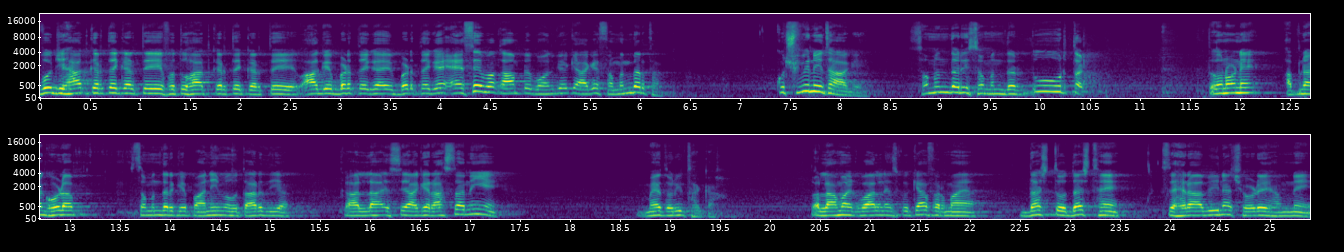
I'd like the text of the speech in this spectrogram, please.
وہ جہاد کرتے کرتے، فتوحات کرتے کرتے، آگے بڑھتے گئے بڑھتے گئے، ایسے مقام پہ پہنچ گئے کہ آگے سمندر تھا۔ کچھ بھی نہیں تھا آگے۔ سمندر ہی سمندر، دور تک۔ تو انہوں نے اپنا گھوڑا سمندر کے پانی میں اتار دیا، کہا، اللہ، اس سے آگے راستہ نہیں ہے۔ میں تو نہیں تھکا۔ تو علامہ اقبال نے اس کو کیا فرمایا؟ دشت و دشت ہیں صحرابی نہ چھوڑے ہم نے،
